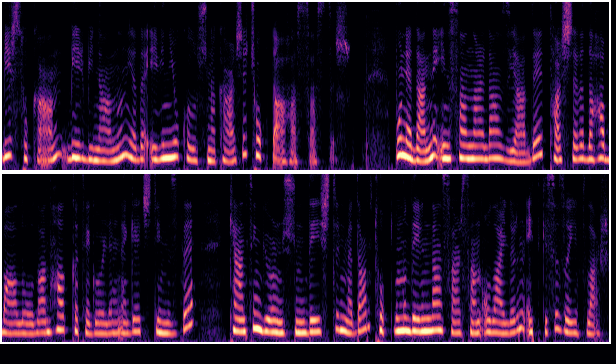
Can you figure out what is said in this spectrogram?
bir sokağın, bir binanın ya da evin yok oluşuna karşı çok daha hassastır. Bu nedenle insanlardan ziyade taşlara daha bağlı olan halk kategorilerine geçtiğimizde kentin görünüşünü değiştirmeden toplumu derinden sarsan olayların etkisi zayıflar.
